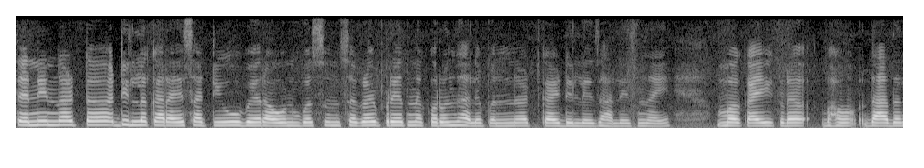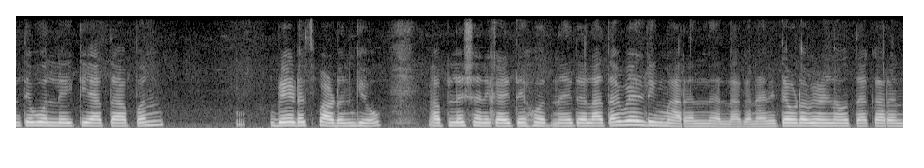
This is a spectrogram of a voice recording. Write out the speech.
त्यांनी नट ढिल्ल करायसाठी उभे राहून बसून सगळे प्रयत्न करून झाले पण नट काही ढिल्ले झालेच नाही. मग काय इकडं भाऊ दादन ते बोलले की आता आपण बेडच पाडून घेऊ. आपल्या काही ते होत नाही त्याला आता वेल्डिंग मारायला न्यायला लागेल. आणि तेवढा वेळ नव्हता कारण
